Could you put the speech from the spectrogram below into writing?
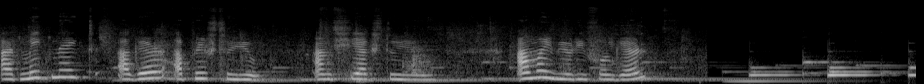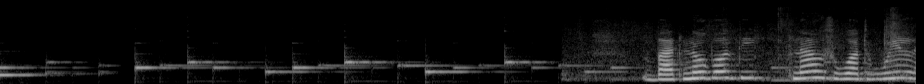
At midnight, a girl appears to you, and she asks to you, Am I beautiful girl? But nobody knows what will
